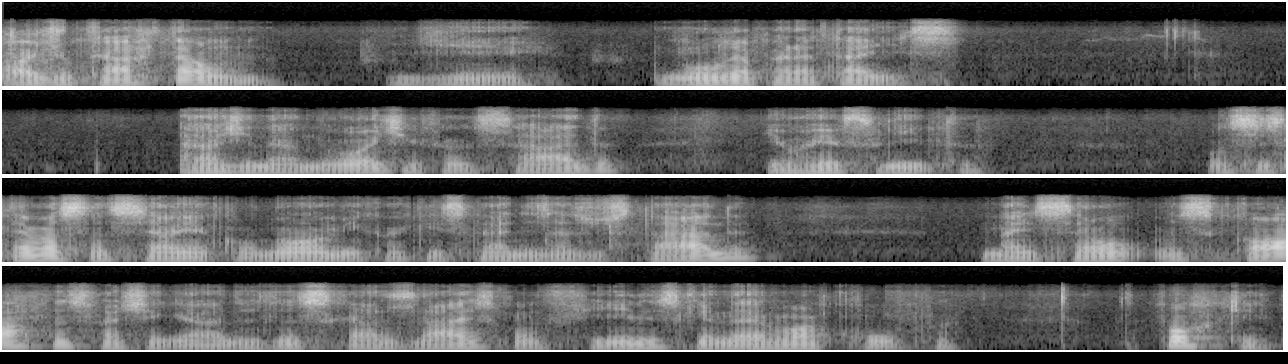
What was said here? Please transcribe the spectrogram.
Áudio carta 1, de Guga para Thaís. Tarde da noite, cansado, eu reflito. O sistema social e econômico aqui está desajustado, mas são os corpos fatigados dos casais com filhos que levam a culpa. Por quê?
